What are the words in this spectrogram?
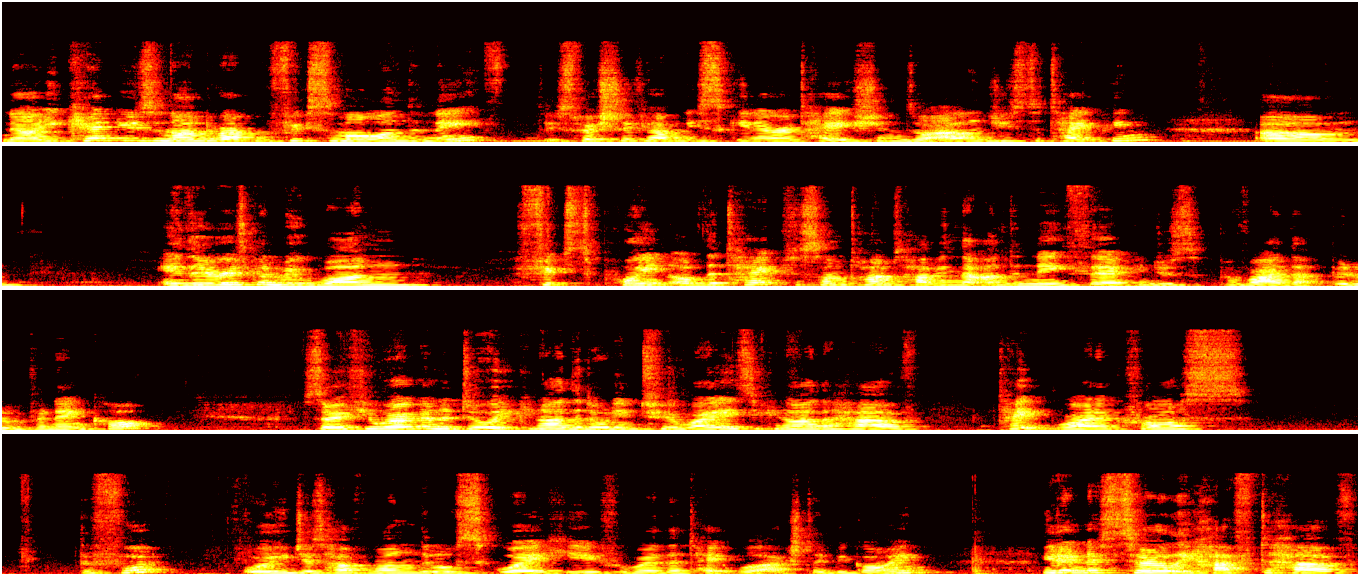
Now you can use an underwrap or Fixomull underneath, especially if you have any skin irritations or allergies to taping. Um, there is going to be one fixed point of the tape, so sometimes having that underneath there can just provide that bit of an anchor. So if you were going to do it, you can either do it in two ways. You can either have tape right across the foot, or you just have one little square here for where the tape will actually be going. You don't necessarily have to have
